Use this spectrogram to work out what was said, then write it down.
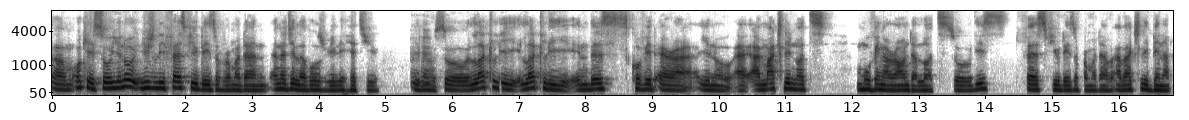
um, okay, so you know, usually first few days of Ramadan, energy levels really hit you, you know. Mm-hmm. So luckily, luckily in this COVID era, you know, I, I'm actually not moving around a lot. So these first few days of Ramadan, I've actually been at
